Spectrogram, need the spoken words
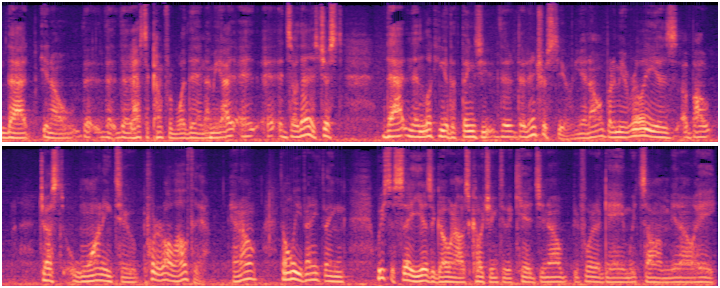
that you know that, that, that it has to come from within. I mean, I, I, and so then it's just that, and then looking at the things you, that, that interest you, you know. But I mean, it really is about just wanting to put it all out there, you know. Don't leave anything. We used to say years ago when I was coaching to the kids, you know, before the game, we'd tell them, you know, hey,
